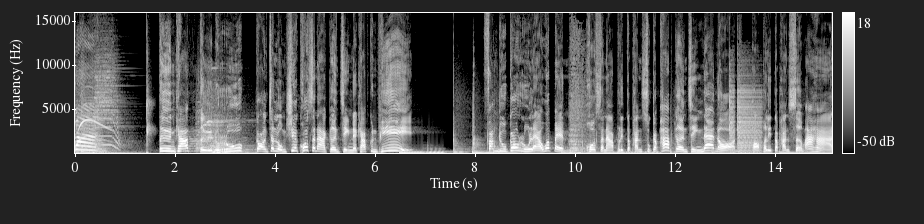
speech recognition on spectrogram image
กว่า ตื่นครับ ตื่นรู้ ก่อนจะหลงเชื่อโฆษณาเกินจริงนะครับคุณพี่ ฟังดูก็รู้แล้วว่าเป็น โฆษณาผลิตภัณฑ์สุขภาพเกินจริงแน่นอน เพราะผลิตภัณฑ์เสริมอาหาร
